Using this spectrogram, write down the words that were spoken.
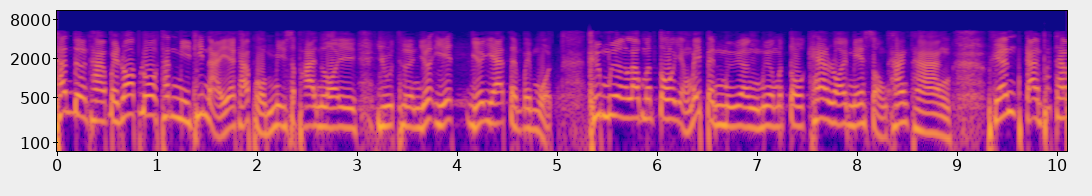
ท่านเดินทางไปรอบโลกท่านมีที่ไหนอะครับผมมีสะพานลอยยูเทิร์นเยอะแยะเยอะแยะเต็มไปหมด คือเมืองเรามันโตอย่างไม่เป็นเมือง เมืองมันโตแค่ร้อยเมตรสองข้างทาง เพราะฉะนั้นการพัฒนา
